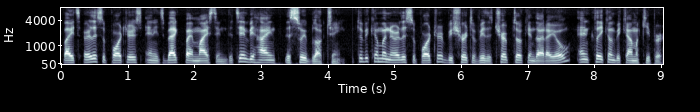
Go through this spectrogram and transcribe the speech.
by its early supporters and it's backed by Mysten, the team behind the Sui blockchain. To become an early supporter, be sure to visit chirptoken.io and click on Become a Keeper.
